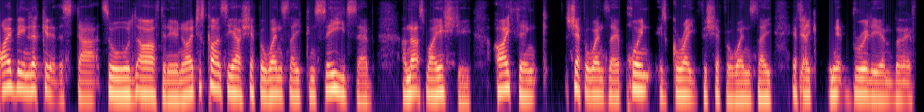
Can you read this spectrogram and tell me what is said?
I've been looking at the stats all afternoon, and I just can't see how Sheffield Wednesday concede, Seb, and that's my issue. I think Sheffield Wednesday, a point is great for Sheffield Wednesday. If yeah. they win it, brilliant. But if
